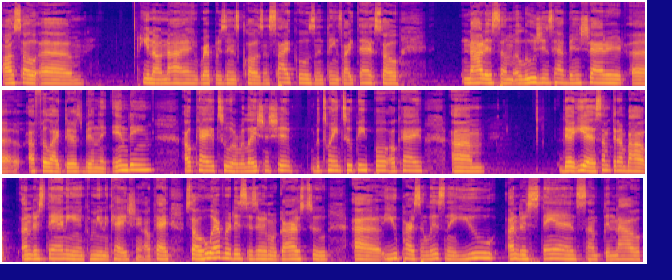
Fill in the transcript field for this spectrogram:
Also, um, you know, nine represents closing cycles and things like that. So now that some illusions have been shattered, uh, I feel like there's been an ending, okay, to a relationship between two people, okay. Um, there yeah something about understanding and communication okay? So whoever this is in regards to uh you person listening you understand something now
